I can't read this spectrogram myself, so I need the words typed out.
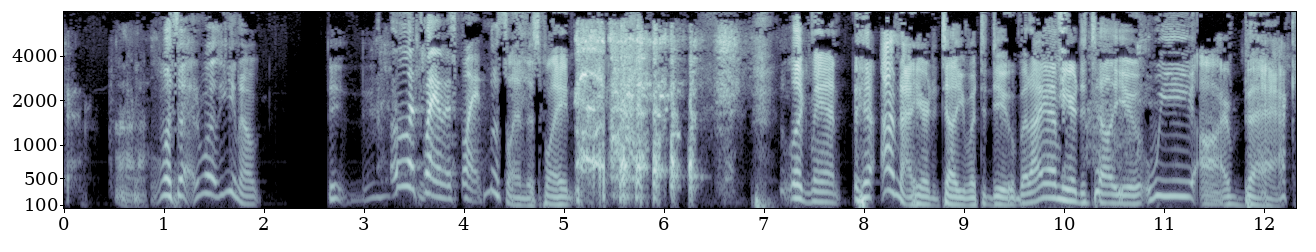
bad. I don't know. what's that? Well, you know, Let's land this plane. let's land this plane. Look, man, I'm not here to tell you what to do, but I am here to tell you we are back.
